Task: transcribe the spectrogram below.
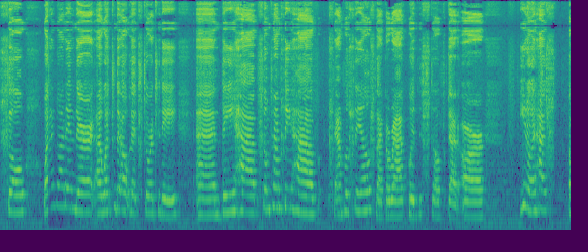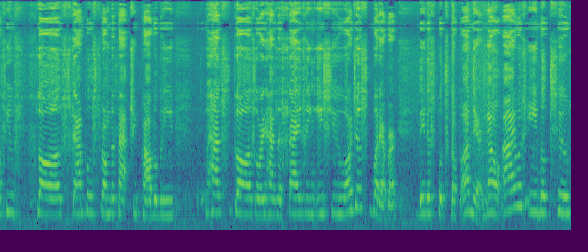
So when I got in there I went to the outlet store today and they have sometimes they have sample sales like a rack with stuff that are you know it has a few flaws, samples from the factory probably has flaws or it has a sizing issue or just whatever. They just put stuff on there. Now I was able to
